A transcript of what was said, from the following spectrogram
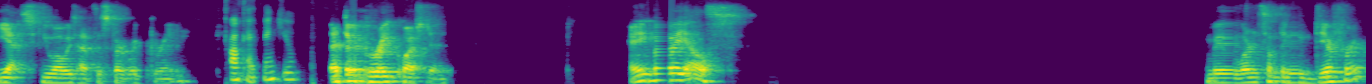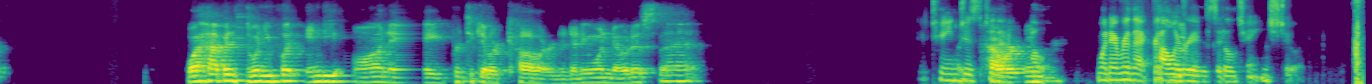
yes, you always have to start with green. Okay, thank you. That's a great question. Anybody else? Maybe learn something different? What happens when you put Indy on a, a particular color? Did anyone notice that? It changes to power that in- color. Whatever that color is, it'll change to it.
